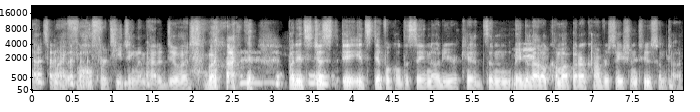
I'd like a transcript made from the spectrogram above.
that's my fault for teaching them how to do it. But but it's just it's difficult to say no to your kids, and maybe that'll come up in our conversation too sometime.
